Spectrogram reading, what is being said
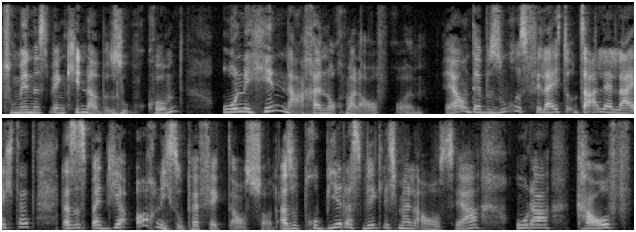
zumindest wenn Kinderbesuch kommt, ohnehin nachher nochmal aufräumen. Ja, und der Besuch ist vielleicht total erleichtert, dass es bei dir auch nicht so perfekt ausschaut. Also probier das wirklich mal aus, ja. Oder kauf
